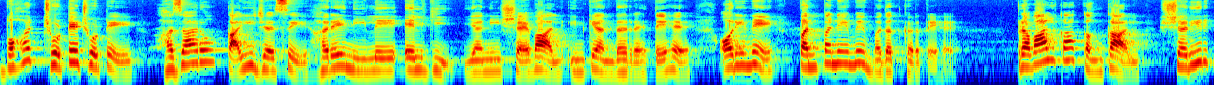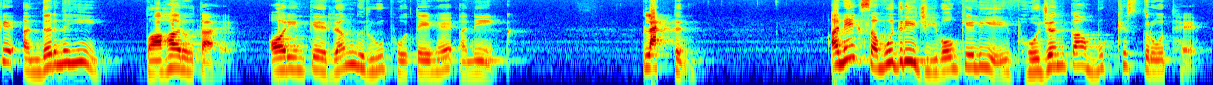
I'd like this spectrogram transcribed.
बहुत छोटे छोटे हज़ारों काई जैसे हरे, नीले, एल्गी यानी शैवाल इनके अंदर रहते हैं और इन्हें पनपने में मदद करते हैं। प्रवाल का कंकाल शरीर के अंदर नहीं, बाहर होता है और इनके रंग रूप होते हैं अनेक। प्लैक्टन। अनेक समुद्री जीवों के लिए भोजन का मुख्य स्रोत है।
